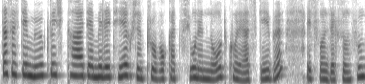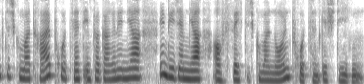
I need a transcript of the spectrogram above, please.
dass es die Möglichkeit der militärischen Provokationen Nordkoreas gebe, ist von 56,3 Prozent im vergangenen Jahr in diesem Jahr auf 60,9 Prozent gestiegen.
